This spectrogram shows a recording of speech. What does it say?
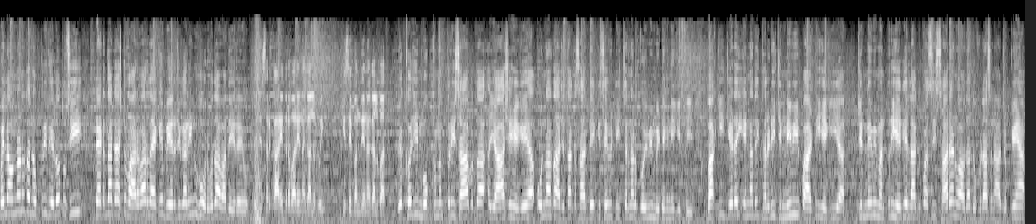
ਪਹਿਲਾਂ ਉਹਨਾਂ ਨੂੰ ਤਾਂ ਨੌਕਰੀ ਦੇ ਲਓ, ਤੁਸੀਂ ਟੈਟ ਦਾ ਟੈਸਟ ਵਾਰ-ਵਾਰ ਲੈ ਕੇ ਬੇਰੁਜ਼ਗਾਰੀ ਨੂੰ ਹੋਰ ਵਧਾਵਾ ਦੇ ਰਹੇ ਹੋ। ਸਰਕਾਰੀ ਦਰਬਾਰੇ ਨਾਲ ਗੱਲ ਹੋਈ ਕਿਸੇ ਬੰਦੇ ਨਾਲ ਗੱਲਬਾਤ? ਵੇਖੋ ਜੀ, ਮੁੱਖ ਮੰਤਰੀ ਸਾਹਿਬ ਤਾਂ ਅਯਾਸ਼ ਹੈਗੇ ਆ, ਉਹਨਾਂ ਦਾ ਅੱਜ ਤੱਕ ਸਾਡੇ ਕਿਸੇ ਵੀ ਟੀਚਰ ਨਾਲ ਕੋਈ ਵੀ ਮੀਟਿੰਗ ਨਹੀਂ ਕੀਤੀ। ਬਾਕੀ ਜਿਹੜੇ ਇਹਨਾਂ ਦੀ ਥਲੜੀ ਜਿੰਨੀ ਵੀ ਪਾਰਟੀ ਹੈਗੀ ਆ, ਜਿੰਨੇ ਵੀ ਮੰਤਰੀ ਹੈਗੇ, ਲਗਭਗ ਅਸੀਂ ਸਾਰਿਆਂ ਨੂੰ ਆਪਦਾ ਦੁਖੜਾ ਸੁਣਾ ਚੁੱਕੇ ਆ।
